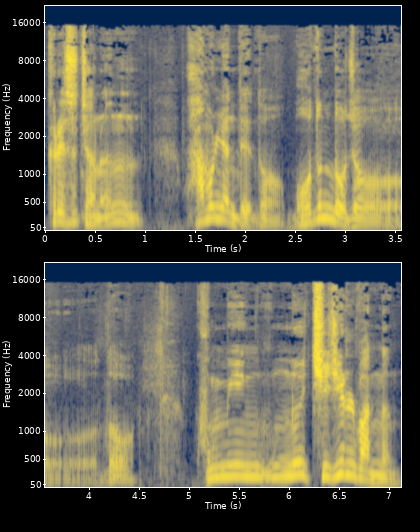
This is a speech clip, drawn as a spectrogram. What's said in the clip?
그래서 저는 화물연대도 모든 노조도 국민의 지지를 받는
